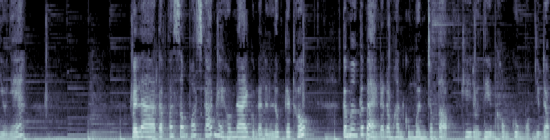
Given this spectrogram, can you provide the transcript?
nhiều nhé. Vậy là tập phát sóng podcast ngày hôm nay cũng đã đến lúc kết thúc. Cảm ơn các bạn đã đồng hành cùng mình trong tập Khi đôi tim không cùng một nhịp đập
